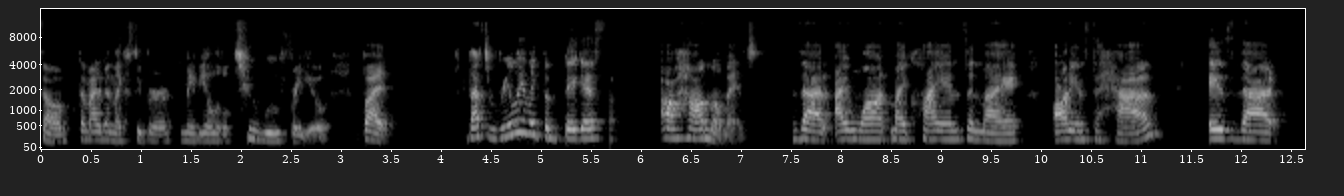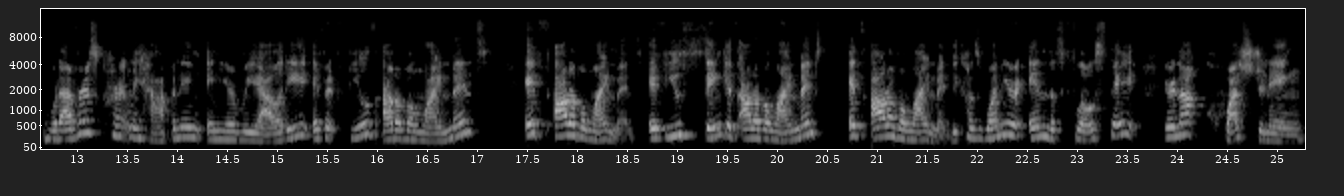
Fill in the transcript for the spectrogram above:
So that might have been like super, maybe a little too woo for you, but that's really like the biggest aha moment that I want my clients and my audience to have is that whatever is currently happening in your reality, if it feels out of alignment, it's out of alignment. If you think it's out of alignment, it's out of alignment because when you're in this flow state, you're not questioning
